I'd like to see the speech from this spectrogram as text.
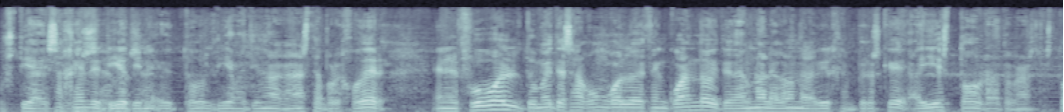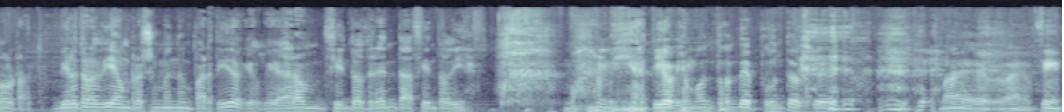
Hostia, esa gente, sé, tío, no tiene todo el día metiendo la canasta, porque joder, en el fútbol tú metes algún gol de vez en cuando y te da un alegrón de la Virgen, pero es que ahí es todo el rato canastas, todo el rato. Vi el otro día un resumen de un partido que quedaron 130 a 110. Madre mía, tío, qué montón de puntos que... Madre- bueno, en fin.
